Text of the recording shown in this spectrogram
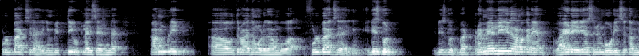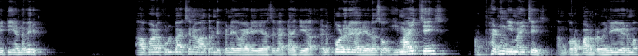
ഫുൾ ബാക്സിലായിരിക്കും വിത്ത് യൂട്ടിലൈസേഷന്റെ കംപ്ലീറ്റ് ഉത്തരവാദിത്തം കൊടുക്കാൻ പോവുക. ഫുൾ ബാക്സിലായിരിക്കും it is good it is good but premier ലീഗിൽ നമുക്കറിയാം വൈഡ് ഏരിയാസിനും ബോഡീസ് കമ്മിറ്റ് ചെയ്യേണ്ടി വരും. അപ്പോൾ ഫുൾ ബാക്സിനെ മാത്രം ഡിപ്പെൻഡ് ചെയ്ത് വൈഡ് ഏരിയാസിൽ അറ്റാക്ക് ചെയ്യുക എളുപ്പമുള്ളൊരു കാര്യമല്ല. സോ ഹി മൈ ചേഞ്ച് ഉറപ്പായിട്ടും ഹി മൈ ചേഞ്ച് നമുക്ക് ഉറപ്പാണ്. പ്രീമിയർ ലീഗ് വരുമ്പോൾ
